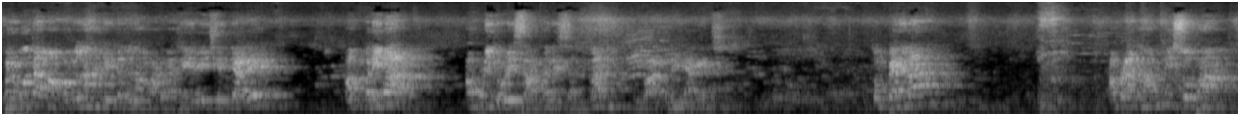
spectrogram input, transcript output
પ્રભુતામાં પગલાં અને ડગલાં માંડવા જઈ રહી છે. ત્યારે આ પરિવાર આપણી જોડે સાથ અને સહકારની વાત લઈને આવ્યા છે. તો પહેલા આપણા ગામની શોભા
